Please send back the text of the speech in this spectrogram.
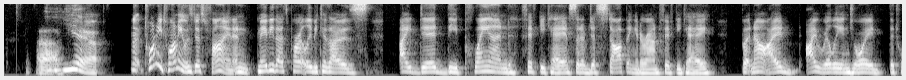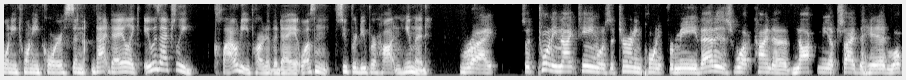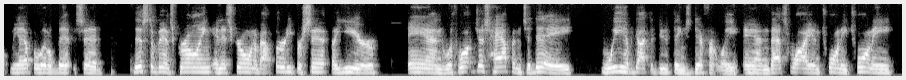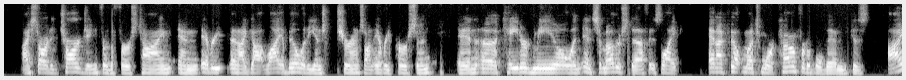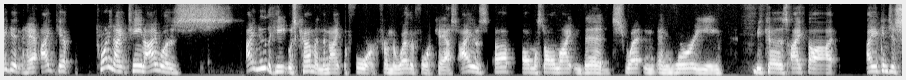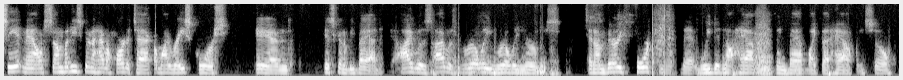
Uh, yeah, 2020 was just fine, and maybe that's partly because I was I did the planned 50k instead of just stopping at around 50k. But no, I I really enjoyed the 2020 course, and that day, like it was actually cloudy part of the day. It wasn't super duper hot and humid. Right. So 2019 was a turning point for me. That is what kind of knocked me upside the head, woke me up a little bit, and said, "This event's growing, and it's growing about 30% a year." And with what just happened today, we have got to do things differently. And that's why in 2020, I started charging for the first time and every and I got liability insurance on every person and a catered meal and, and some other stuff is like and I felt much more comfortable then because I didn't have I kept 2019 I was I knew the heat was coming the night before from the weather forecast. I was up almost all night in bed sweating and worrying because I thought I can just see it now. Somebody's going to have a heart attack on my race course, and it's going to be bad. I was I was really really nervous, and I'm very fortunate that we did not have anything bad like that happen. So,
